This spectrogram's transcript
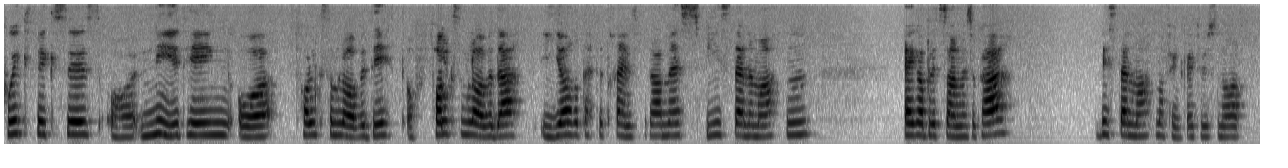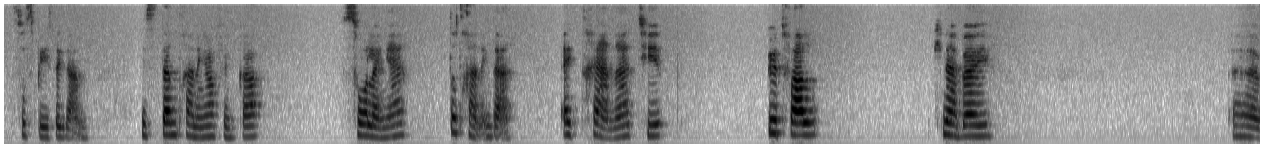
quick fixes og nye ting og folk som lover ditt og folk som lover datt. Gjør dette treningsprogrammet, spis denne maten. Jeg har blitt sånn, vet du hva? Hvis den maten har funka i 1000 år, så spiser jeg den. Hvis den treninga har funka så lenge, da trener jeg det. Jeg trener typ utfall, knebøy, eh,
